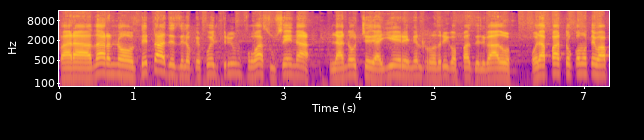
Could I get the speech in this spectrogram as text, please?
para darnos detalles de lo que fue el triunfo a Azucena la noche de ayer en el Rodrigo Paz Delgado. Hola Pato, ¿cómo te va?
